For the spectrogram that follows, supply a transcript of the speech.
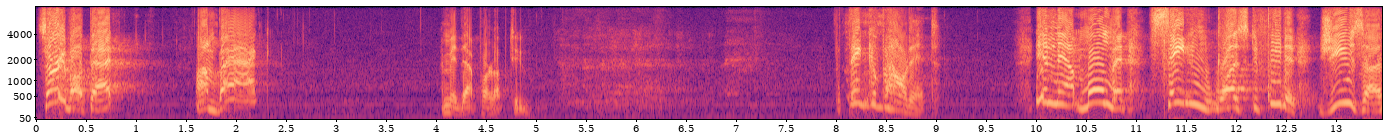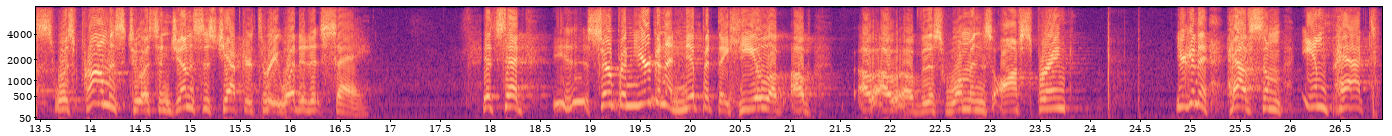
Sorry about that. I'm back. I made that part up too. but think about it. In that moment, Satan was defeated. Jesus was promised to us in Genesis chapter 3. What did it say? It said, Serpent, you're going to nip at the heel of, of, of, of this woman's offspring. You're going to have some impact.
